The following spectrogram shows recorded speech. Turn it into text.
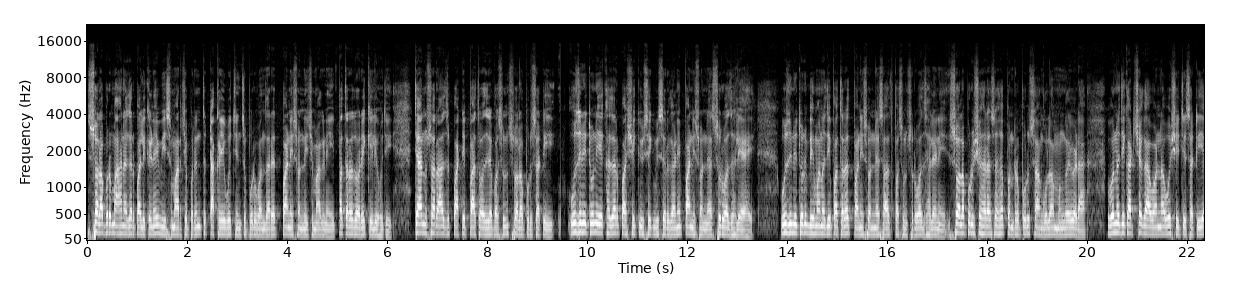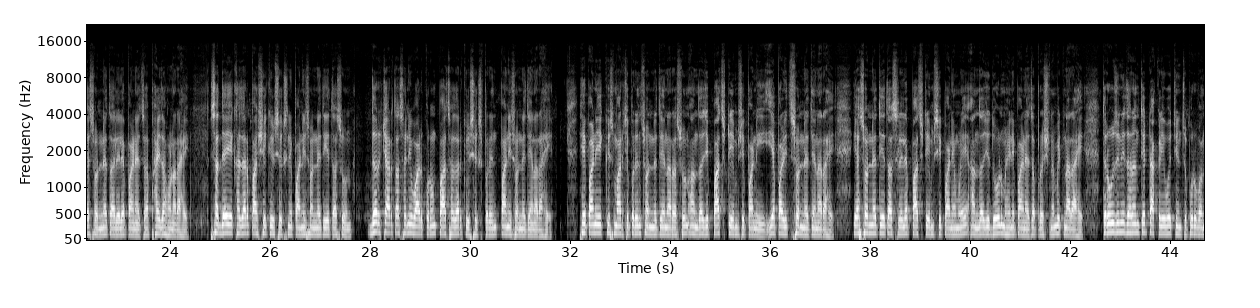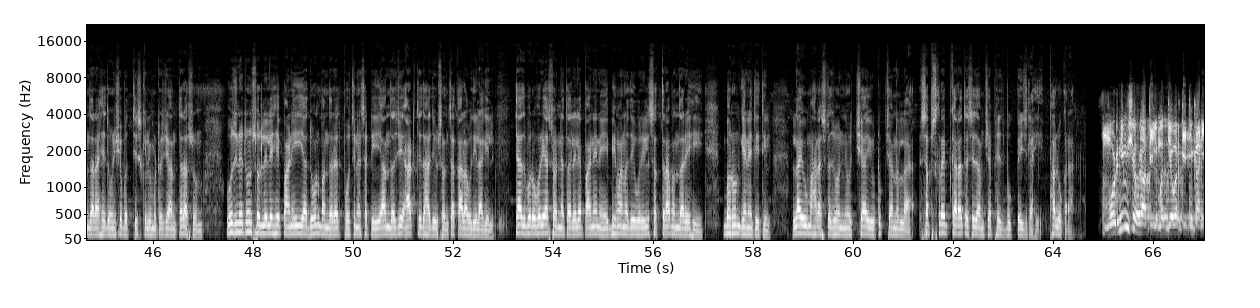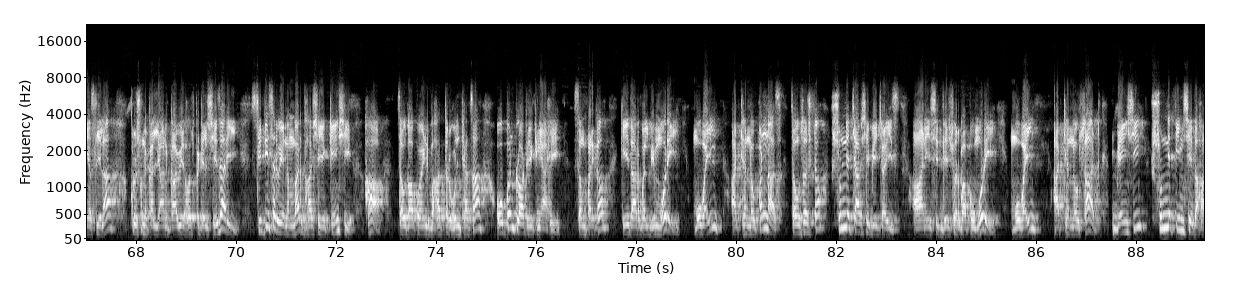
सोलापूर महानगरपालिकेने वीस मार्चपर्यंत टाकळी व चिंचपूर बंधाऱ्यात पाणी सोडण्याची मागणी पत्राद्वारे केली होती. त्यानुसार आज पहाटे पाच वाजल्यापासून सोलापूरसाठी उजनीतून एक हजार पाचशे क्युसेक विसर्गाने पाणी सोडण्यास सुरुवात झाली आहे. उजनीतून भीमा नदी पात्रात पाणी सोडण्यास आजपासून सुरुवात झाल्याने सोलापूर शहरासह पंढरपूर सांगोला मंगळवेढा व नदीकाठच्या गावांना व शेतीसाठी या सोडण्यात आलेल्या पाण्याचा फायदा होणार आहे. सध्या एक हजार पाचशे क्युसेक्सने पाणी सोडण्यात येत असून दर चार तासांनी वाढ करून पाच हजार क्युसेक्सपर्यंत पाणी सोडण्यात येणार आहे. हे पाणी एकवीस मार्चपर्यंत सोडण्यात येणार असून अंदाजे पाच टी एम सी पाणी या पाळीत सोडण्यात येणार आहे. या सोडण्यात येत असलेल्या पाच टी एम सी पाण्यामुळे अंदाजे दोन महिने पाण्याचा प्रश्न मिटणार आहे. तर उजनी धरण ते टाकळी व चिंचपूर बंधारा हे दोनशे बत्तीस किलोमीटरचे अंतर असून उजनीतून सोडलेले हे पाणी या दोन बंधाऱ्यात पोहोचण्यासाठी अंदाजे आठ ते दहा दिवसांचा कालावधी लागेल. त्याचबरोबर या सोडण्यात आलेल्या पाण्याने भीमा नदीवरील सतरा बंधारेही भरून घेण्यात येतील. लाईव्ह महाराष्ट्र झोन न्यूजच्या यूट्यूब चॅनलला सबस्क्राईब करा तसेच आमच्या फेसबुक पेजलाही फॉलो करा. मोडणीम शहरातील मध्यवर्ती ठिकाणी असलेला कृष्ण कल्याण कावीळ हॉस्पिटल शेजारी सिटी सर्वे नंबर दहाशे एक्क्याऐंशी हा चौदा पॉईंट बहात्तर गुंठ्याचा ओपन प्लॉट विकणे आहे. संपर्क केदार बलभी मोरे मोबाईल अठ्ठ्याण्णव पन्नास चौसष्ट शून्य चारशे बेचाळीस. आणि सिद्धेश्वर बापू मोरे मोबाईल अठ्ठ्याण्णव साठ ब्याऐंशी शून्य तीनशे दहा.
